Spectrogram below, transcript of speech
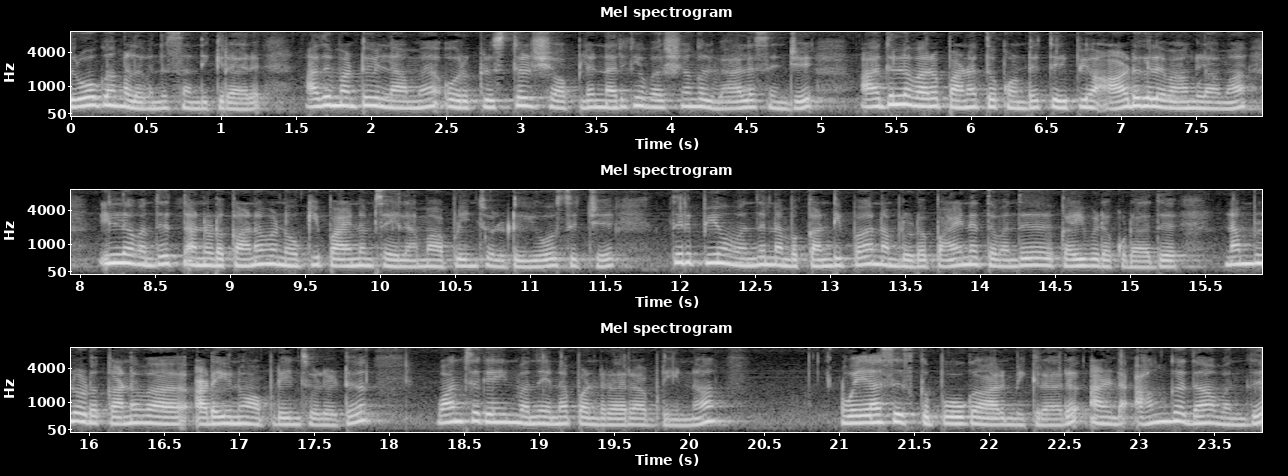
துரோகங்களை வந்து சந்திக்கிறாரு. அது மட்டும் இல்லாமல் ஒரு கிறிஸ்டல் ஷாப்பில் நிறைய வருஷங்கள் வேலை செஞ்சு அதில் வர பணத்தை கொண்டு திருப்பியும் ஆடுகளை வாங்கலாமா? இல்லை வந்து தன்னோட கனவை நோக்கி பயணம் செய்யலாமா அப்படின்னு சொல்லிட்டு யோசிச்சு திருப்பியும் வந்து நம்ம கண்டிப்பாக நம்மளோட பயணத்தை வந்து கைவிடக்கூடாது. நம்மளோட கனவை அடையணும் அப்படின்னு சொல்லிட்டு ஒன்ஸ் அகெயின் வந்து என்ன பண்ணுறாரு அப்படின்னா ஒயாசிஸ்க்கு போக ஆரம்பிக்கிறாரு. அண்ட் அங்கே தான் வந்து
